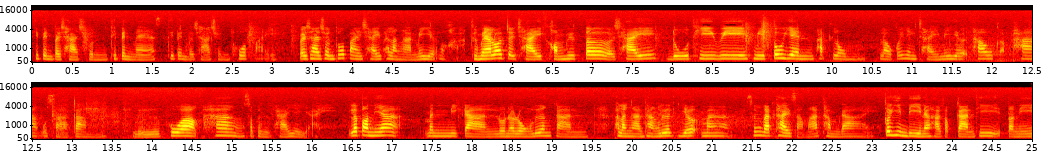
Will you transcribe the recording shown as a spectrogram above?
ที่เป็นประชาชนที่เป็นแมสที่เป็นประชาชนทั่วไป ประชาชนทั่วไปใช้พลังงานไม่เยอะหรอกค่ะ ถึงแม้เราจะใช้คอมพิวเตอร์ ใช้ดูทีวี มีตู้เย็นพัดลม เราก็ยังใช้ไม่เยอะเท่ากับภาคอุตสาหกรรม หรือพวกห้างสรรพสินค้าใหญ่ ๆ แล้วตอนนี้มันมีการรณรงค์เรื่องการพลังงานทางเลือกเยอะมาก ซึ่งซึ่งรัฐไทยสามารถทำได้ ก็ยินดีนะคะกับการที่ตอนนี้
